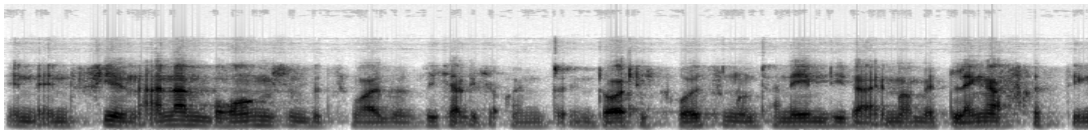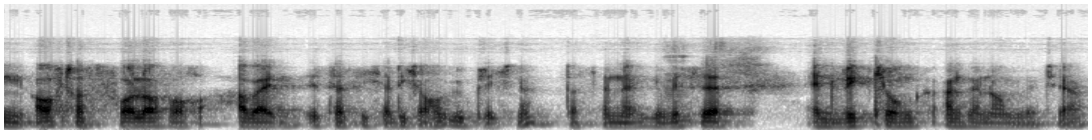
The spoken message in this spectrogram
in, in vielen anderen Branchen, beziehungsweise sicherlich auch in, in, deutlich größeren Unternehmen, die da immer mit längerfristigen Auftragsvorlauf auch arbeiten, ist das sicherlich auch üblich, ne? dass eine gewisse Entwicklung angenommen wird, ja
